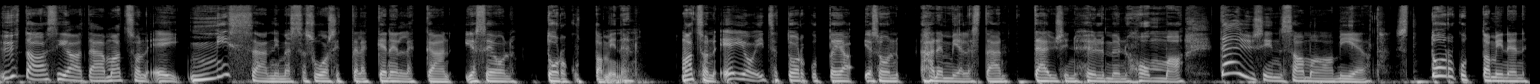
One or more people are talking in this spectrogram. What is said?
yhtä asiaa tämä Matson ei missään nimessä suosittele kenellekään ja se on torkuttaminen. Matson ei ole itse torkuttaja ja se on hänen mielestään täysin hölmön hommaa. Täysin samaa mieltä. Torkuttaminen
